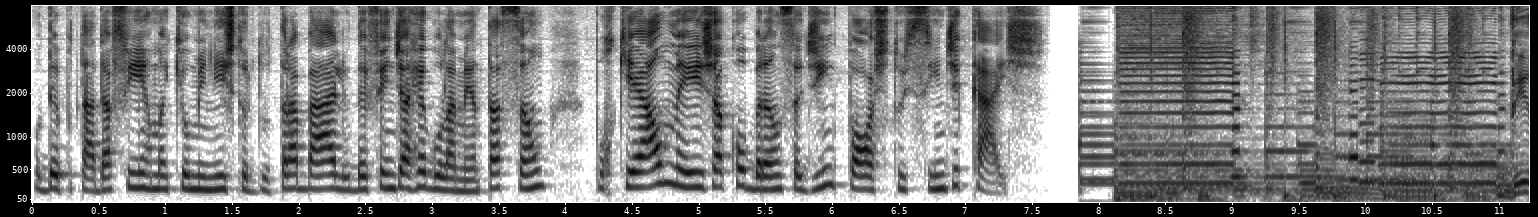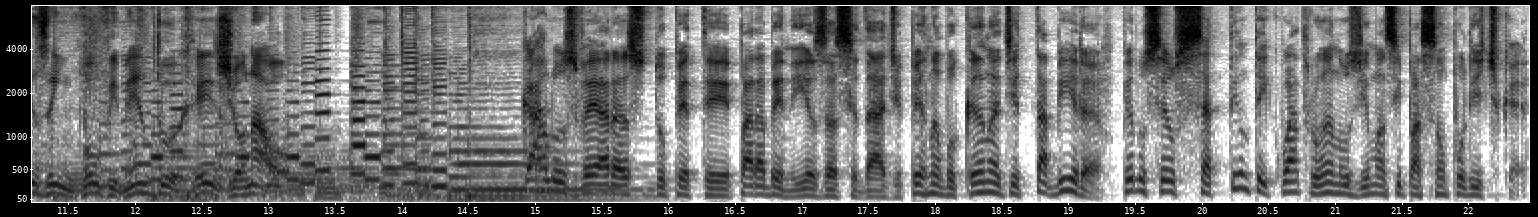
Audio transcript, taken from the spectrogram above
O deputado afirma que o ministro do Trabalho defende a regulamentação porque almeja a cobrança de impostos sindicais. Desenvolvimento Regional. Carlos Veras, do PT, parabeniza a cidade pernambucana de Tabira pelos seus 74 anos de emancipação política.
